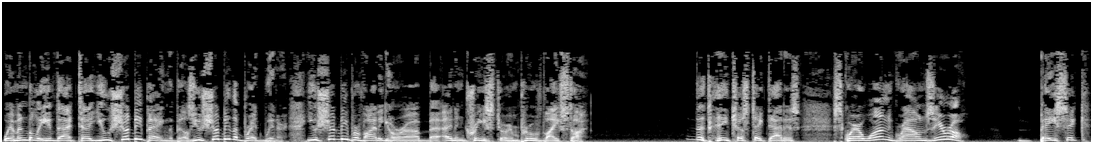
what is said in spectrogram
Women believe that uh, you should be paying the bills. You should be the breadwinner. You should be providing her a, an increased or improved lifestyle. They just take that as square one, ground zero basic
